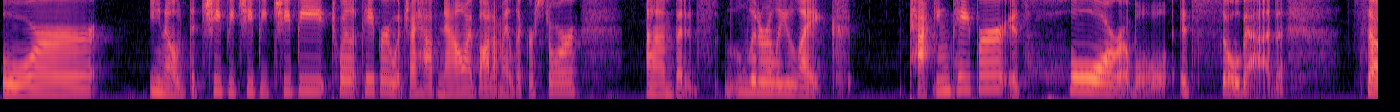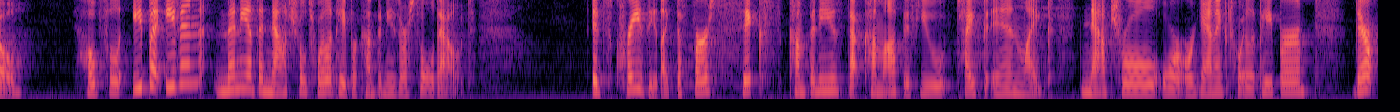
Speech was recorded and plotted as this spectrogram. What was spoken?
or, you know, the cheapy, cheapy, cheapy toilet paper, which I have now. I bought at my liquor store. Um, but it's literally like packing paper. It's horrible. It's so bad. So hopefully but even many of the natural toilet paper companies are sold out. It's crazy. Like the first six companies that come up if you type in like natural or organic toilet paper they're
